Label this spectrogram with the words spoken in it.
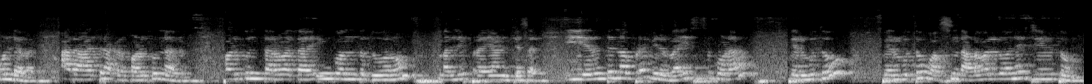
ఉండేవారు. ఆ రాత్రి అక్కడ పడుకున్నారు. పడుకున్న తర్వాత ఇంకొంత దూరం మళ్ళీ ప్రయాణం చేశారు. ఈ వెళ్తున్నప్పుడే వీళ్ళ వయస్సు కూడా పెరుగుతూ పెరుగుతూ వస్తుంది. అడవుల్లోనే జీవితం.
